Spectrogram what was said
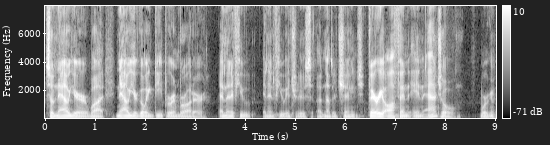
So now you're what? Now you're going deeper and broader. And then if you and if you introduce another change, very often in agile we're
